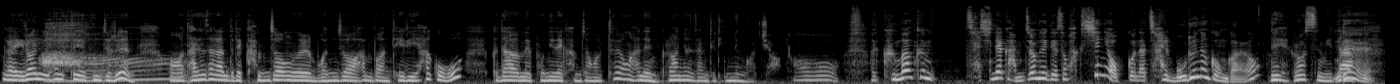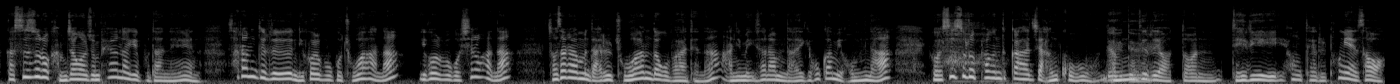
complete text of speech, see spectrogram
그러니까 이런 아. 형태의 분들은 어, 다른 사람들의 감정을 먼저 한번 대리하고 그 다음에 본인의 감정을 투영하는 그런 현상들이 있는 거죠. 어, 그만큼 자신의 감정에 대해서 확신이 없거나 잘 모르는 건가요? 네, 그렇습니다. 네. 그러니까 스스로 감정을 좀 표현하기보다는 사람들은 이걸 보고 좋아하나? 이걸 보고 싫어하나? 저 사람은 나를 좋아한다고 봐야 되나? 아니면 이 사람은 나에게 호감이 없나? 이걸 스스로 평가하지 않고 네, 남들의 네네. 어떤 대리 형태를 통해서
